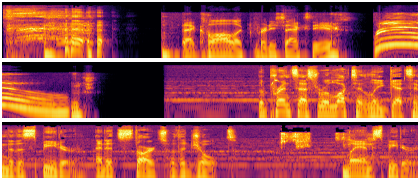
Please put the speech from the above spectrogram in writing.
That claw looked pretty sexy. The princess reluctantly gets into the speeder, and it starts with a jolt. Land speeder,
